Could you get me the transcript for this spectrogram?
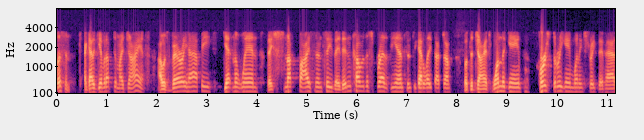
listen, I got to give it up to my Giants. I was very happy getting the win. They snuck by Cincy. They didn't cover the spread at the end since he got a late touchdown, but the Giants won the game. First three-game winning streak they've had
